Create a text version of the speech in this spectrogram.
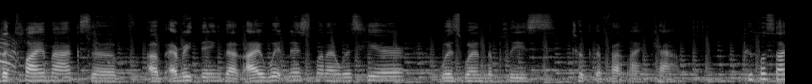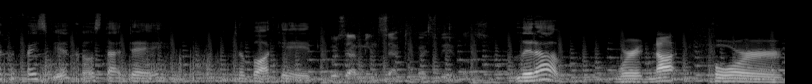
The climax of, of everything that I witnessed when I was here was when the police took the frontline camp. People sacrificed vehicles that day to blockade. What does that mean, sacrificed vehicles? Lit up. Were it not for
